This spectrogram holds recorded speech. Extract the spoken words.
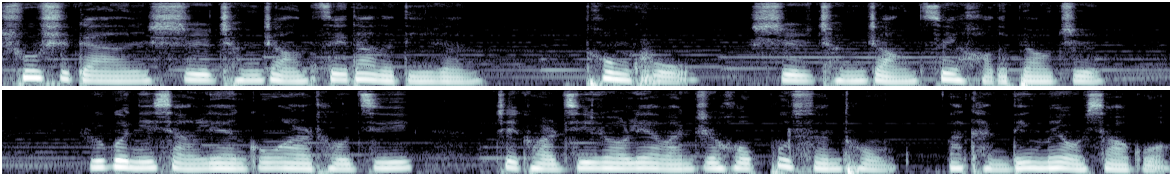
舒适感是成长最大的敌人，痛苦是成长最好的标志。如果你想练肱二头肌，这块肌肉练完之后不酸痛，那肯定没有效果。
